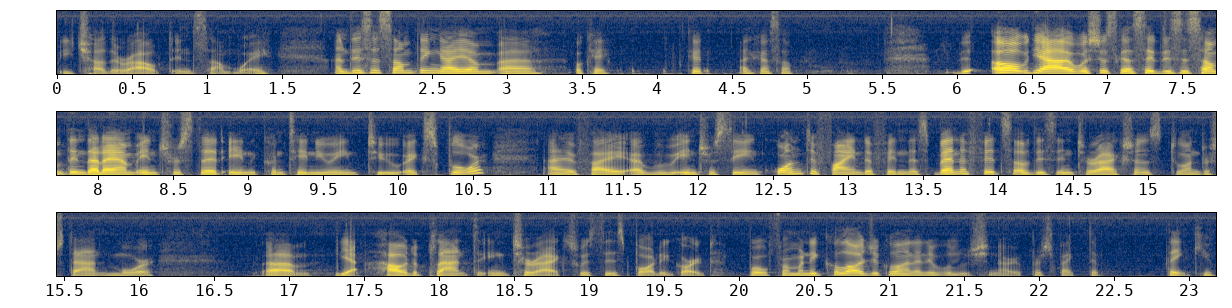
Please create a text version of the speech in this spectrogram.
each other out in some way. And this is something I am, uh, okay, good, I can stop. oh yeah, I was just gonna say this is something that I am interested in continuing to explore. Uh, if I, I would be interested in quantifying the fitness benefits of these interactions to understand more um, yeah, how the plant interacts with this bodyguard, both from an ecological and an evolutionary perspective. Thank you.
